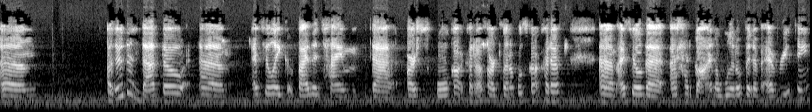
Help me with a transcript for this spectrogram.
Um, other than that, though, um, I feel like by the time that our school got cut off, our clinicals got cut off, um, I feel that I had gotten a little bit of everything.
